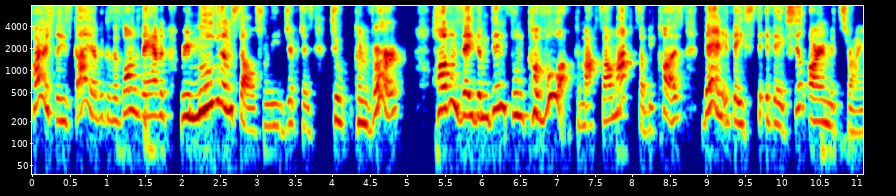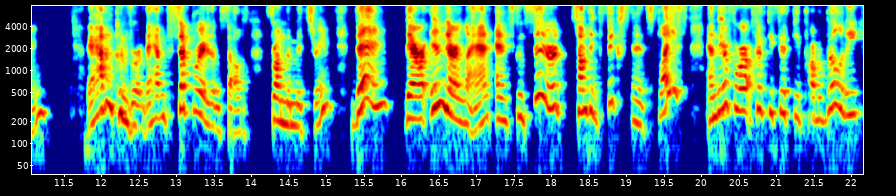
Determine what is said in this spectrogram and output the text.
partially his Gaia because as long as they haven't removed themselves from the Egyptians to convert, because then if they if they still are in Mitzrayim, they haven't converted, they haven't separated themselves from the Mitzrayim, then they're in their land and it's considered something fixed in its place and therefore a 50-50 probability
